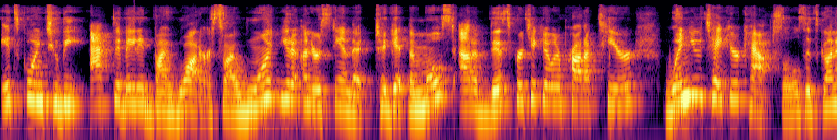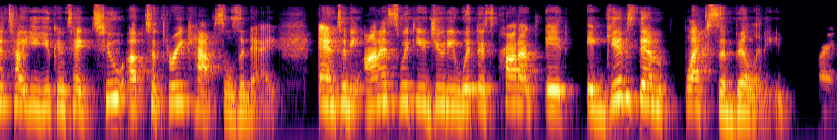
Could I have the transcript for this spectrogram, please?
it's going to be activated by water. So, I want you to understand that to get the most out of this particular product here, when you take your capsules, it's going to tell you you can take two up to three capsules a day. And to be honest with you, Judy, with this product, it, it gives them flexibility. Right.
